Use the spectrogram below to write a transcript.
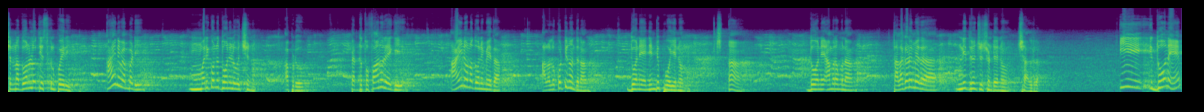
చిన్న దోణిలో తీసుకుని పోయి ఆయన వెంబడి మరికొన్ని దోణిలు వచ్చును. అప్పుడు పెద్ద తుఫాను రేగి ఆయన ఉన్న దోణి మీద అలలు కొట్టినందున దోణి నిండిపోయెను. దోణి అమరమున తలగడ మీద నిద్రించుచుండేను చాలరా. ఈ ధోని దోణి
